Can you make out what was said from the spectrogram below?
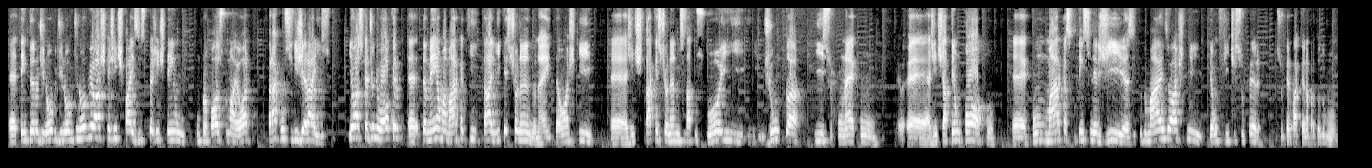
é, tentando de novo, de novo, de novo. E eu acho que a gente faz isso porque a gente tem um, um propósito maior para conseguir gerar isso. E eu acho que a Johnny Walker é, também é uma marca que está ali questionando, né? Então acho que é, a gente está questionando o status quo e, e junta isso com, né, com é, a gente já tem um copo é, com marcas que têm sinergias e tudo mais. Eu acho que deu um fit super super bacana para todo mundo.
